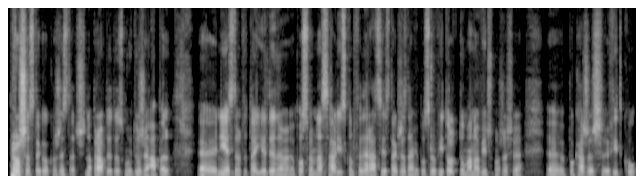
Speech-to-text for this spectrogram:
Proszę z tego korzystać. Naprawdę to jest mój duży apel. E, Nie jestem tutaj jedynym posłem na sali. Z Konfederacji jest także z nami poseł Witold Tumanowicz. Może się e, pokażesz, Witku.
